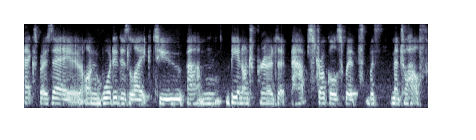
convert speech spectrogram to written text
expose on what it is like to um, be an entrepreneur that perhaps struggles with, with mental health.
